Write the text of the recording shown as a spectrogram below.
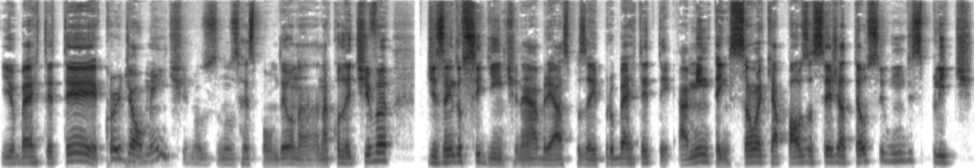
E o BRTT cordialmente nos, nos respondeu na, na coletiva dizendo o seguinte, né? Abre aspas aí para o BRTT. A minha intenção é que a pausa seja até o segundo split.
